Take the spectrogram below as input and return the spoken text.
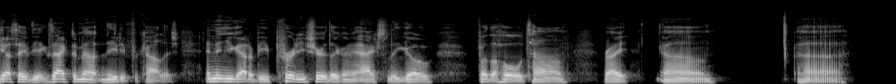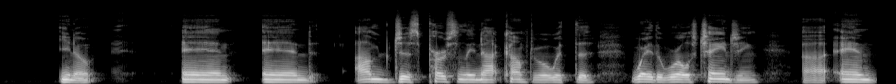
you got to save the exact amount needed for college, and then you got to be pretty sure they're going to actually go for the whole time, right? Um, uh, you know, and and I'm just personally not comfortable with the way the world's changing, uh, and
